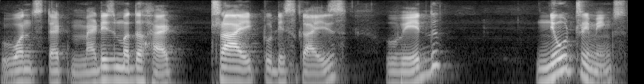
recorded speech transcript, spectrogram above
ones that Maddie's mother had tried to disguise with new trimmings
